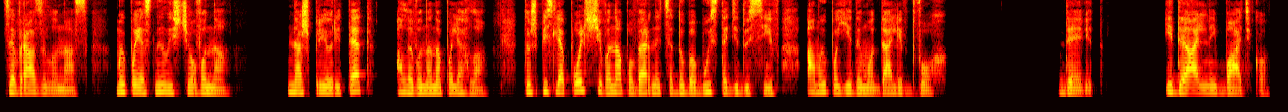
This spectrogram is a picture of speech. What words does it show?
Це вразило нас. Ми пояснили, що вона наш пріоритет, але вона наполягла. Тож після Польщі вона повернеться до бабусь та дідусів, а ми поїдемо далі вдвох. Девід. Ідеальний батько.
